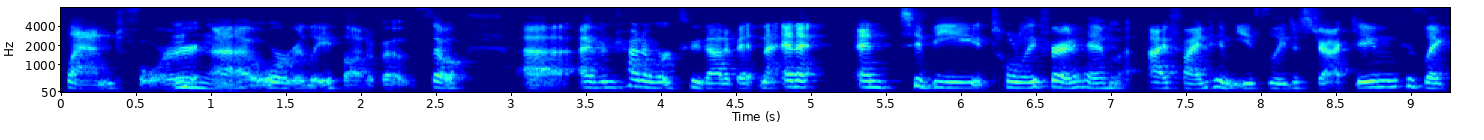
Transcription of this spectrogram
planned for mm-hmm. uh, or really thought about so uh, I've been trying to work through that a bit, and, and it, and to be totally fair to him, I find him easily distracting because like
